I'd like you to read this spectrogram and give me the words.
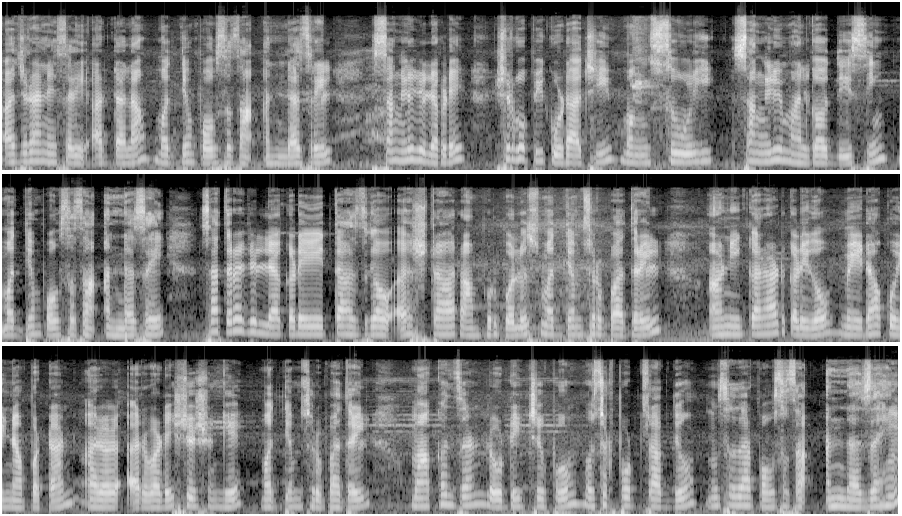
आजरा नेसरी अड्डाला मध्यम पावसाचा अंदाज राहील सांगली जिल्ह्याकडे शिरगोपी कुडाची मंगसोळी सांगली मालगाव देसिंग मध्यम पावसाचा अंदाज आहे. सातारा जिल्ह्याकडे तासगाव अष्टा रामपूर पलूस मध्यम स्वरूपात राहील आणि कराड कडेगाव मेढा कोयना पठाण अरळ अरवाडे शेषंगे मध्यम स्वरूपात राहील. माखनजण लोटे चिपळूण मुसरपोट चाकदेव मुसळधार पावसाचा अंदाज आहे.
